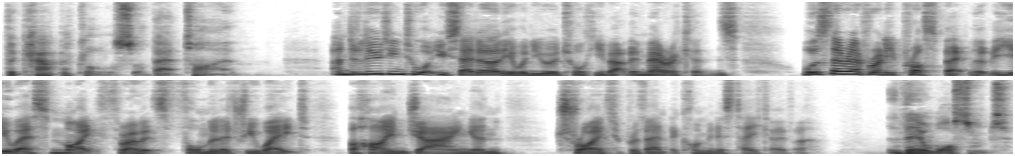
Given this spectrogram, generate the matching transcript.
the capitals at that time. And alluding to what you said earlier when you were talking about the Americans, was there ever any prospect that the US might throw its full military weight behind Jiang and try to prevent a communist takeover? There wasn't.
